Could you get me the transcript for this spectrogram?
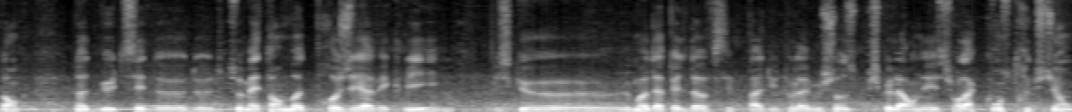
Donc notre but c'est de, se mettre en mode projet avec lui puisque euh, le mode appel d'offres, c'est pas du tout la même chose, puisque là, on est sur la construction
